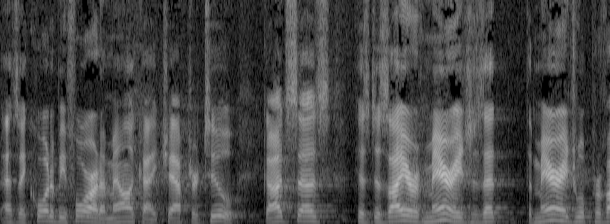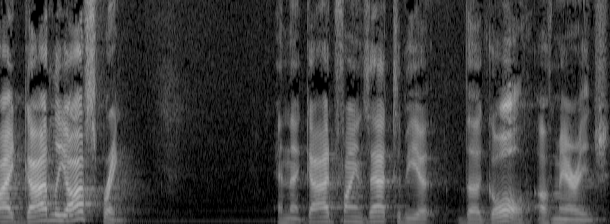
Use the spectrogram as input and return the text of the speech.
as I quoted before out of Malachi chapter 2, God says his desire of marriage is that the marriage will provide godly offspring, and that God finds that to be a, the goal of marriage.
